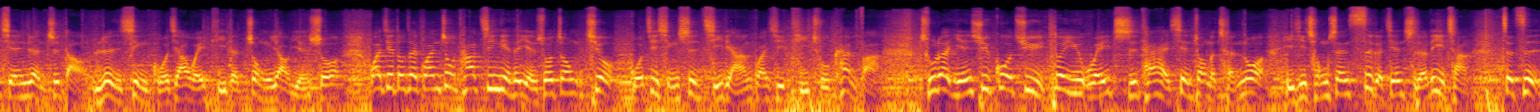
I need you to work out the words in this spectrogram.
坚韧之岛，韧性国家”为题的重要演说，外界都在关注他今年的演说中就国际形势及两岸关系提出看法。除了延续过去对于维持台海现状的承诺，以及重申四个坚持的立场，这次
